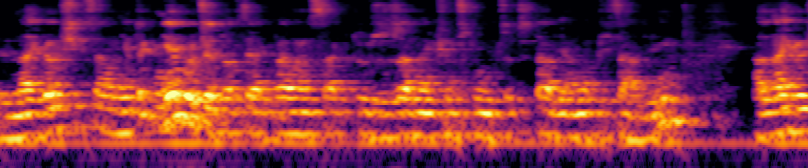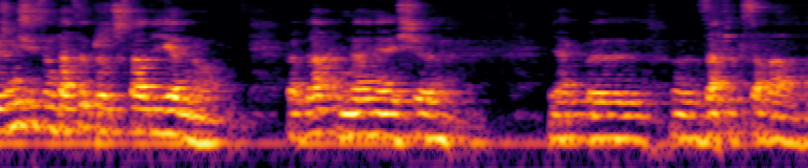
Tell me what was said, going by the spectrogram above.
najgorsi są nie, tylko nie ludzie tacy jak Wałęsa, którzy żadnej książki nie przeczytali, a napisali, ale najgroźniejsi są tacy, którzy przeczytali jedną, prawda? I na niej się jakby y, zafiksowali.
